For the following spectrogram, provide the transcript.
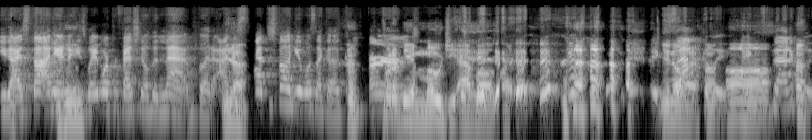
you guys thought. I mean, I know he's way more professional than that, but I yeah. just I just felt like it was like a confirmed. Put up the emoji eyeballs. exactly. You know, uh-huh. exactly.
